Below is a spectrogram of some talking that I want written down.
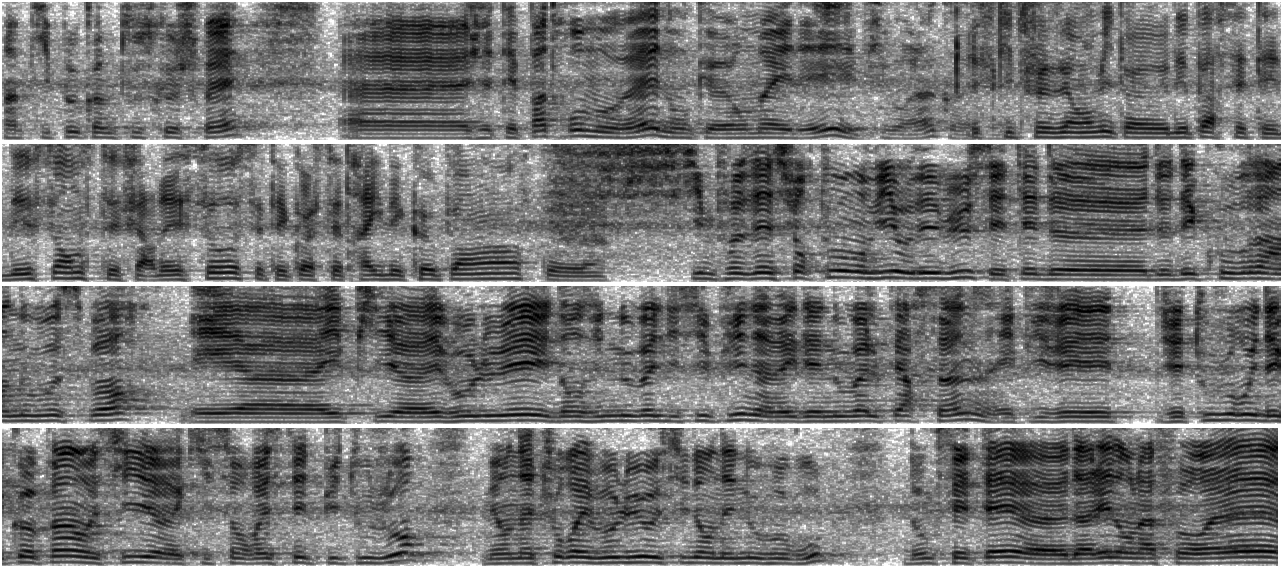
un petit peu comme tout ce que je fais. Euh, j'étais pas trop mauvais, donc euh, on m'a aidé, et puis voilà. Et ce qui te faisait envie, toi, au départ, c'était descendre, c'était faire des sauts, c'était quoi? C'était être avec des copains Ce qui me faisait surtout envie au début, c'était de, découvrir un nouveau sport, et, euh, et puis évoluer dans une nouvelle discipline avec des nouvelles personnes. Et puis j'ai toujours eu des copains aussi qui sont restés depuis toujours, mais on a toujours évolué aussi dans des nouveaux groupes. Donc c'était d'aller dans la forêt,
